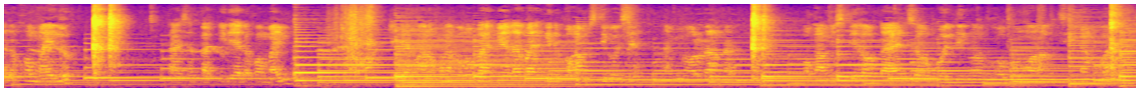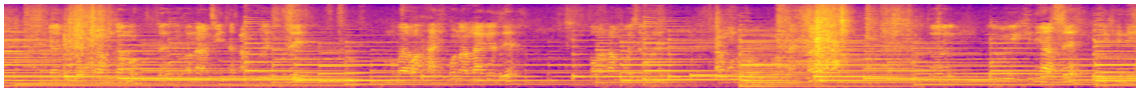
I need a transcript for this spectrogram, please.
এডোখৰ মাৰিলোঁ। তাৰপিছত বাকী দিয়া এডোখৰ মাৰিম। এতিয়া মিস্ত্ৰী কৰিছে আমি অলৰাউণ্ডাৰ এইখিনি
